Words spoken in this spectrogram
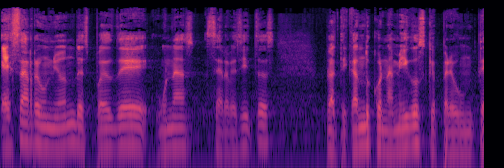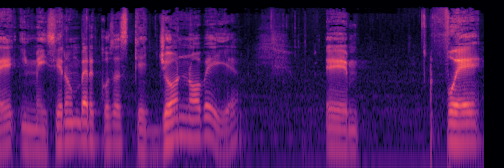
esa reunión después de unas cervecitas, platicando con amigos que pregunté y me hicieron ver cosas que yo no veía, eh, fue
